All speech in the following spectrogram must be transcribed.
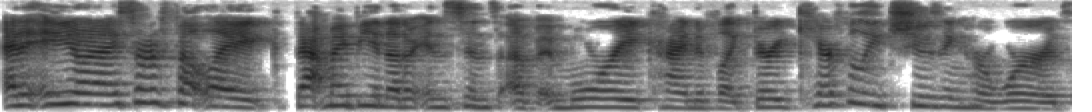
And, and, you know, and I sort of felt like that might be another instance of Emori kind of like very carefully choosing her words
